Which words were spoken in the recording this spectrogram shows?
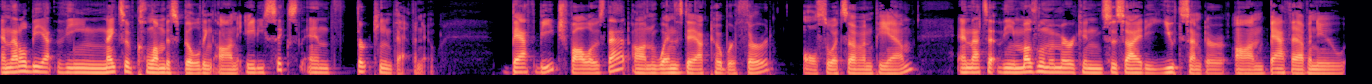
and that'll be at the Knights of Columbus building on 86th and 13th Avenue. Bath Beach follows that on Wednesday, October 3rd, also at 7 p.m., and that's at the Muslim American Society Youth Center on Bath Avenue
